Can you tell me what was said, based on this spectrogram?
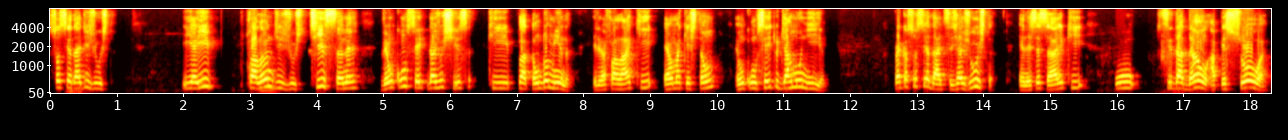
sociedade justa. E aí, falando de justiça, né, vem um conceito da justiça que Platão domina. Ele vai falar que é uma questão, é um conceito de harmonia. Para que a sociedade seja justa, é necessário que o cidadão, a pessoa,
